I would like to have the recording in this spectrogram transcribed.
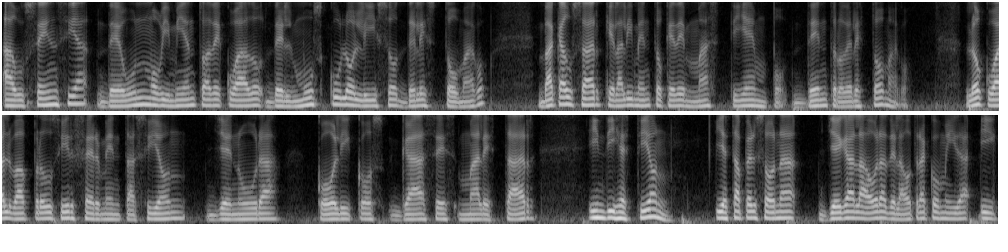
ausencia de un movimiento adecuado del músculo liso del estómago va a causar que el alimento quede más tiempo dentro del estómago, lo cual va a producir fermentación, llenura, cólicos, gases, malestar, indigestión. Y esta persona llega la hora de la otra comida y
